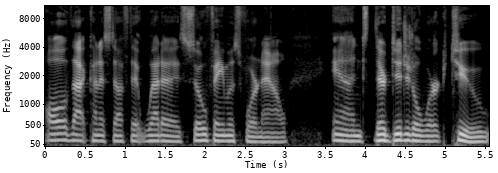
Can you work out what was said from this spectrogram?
all of that kind of stuff that Weta is so famous for now. And their digital work too,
